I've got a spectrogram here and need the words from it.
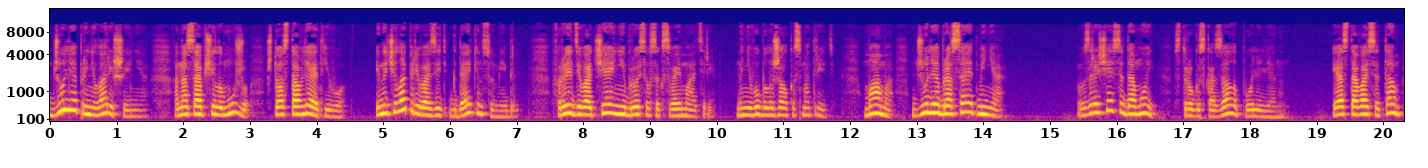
Джулия приняла решение. Она сообщила мужу, что оставляет его, и начала перевозить к Дайкинсу мебель. Фредди в отчаянии бросился к своей матери. На него было жалко смотреть. «Мама, Джулия бросает меня!» «Возвращайся домой», — строго сказала Поли Леннон и оставайся там,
